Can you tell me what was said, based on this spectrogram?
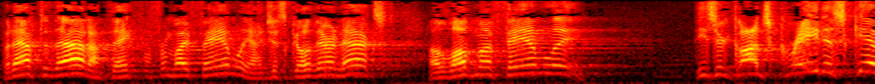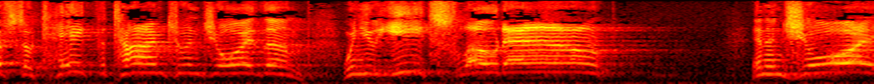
But after that, I'm thankful for my family. I just go there next. I love my family. These are God's greatest gifts, so take the time to enjoy them. When you eat, slow down and enjoy.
